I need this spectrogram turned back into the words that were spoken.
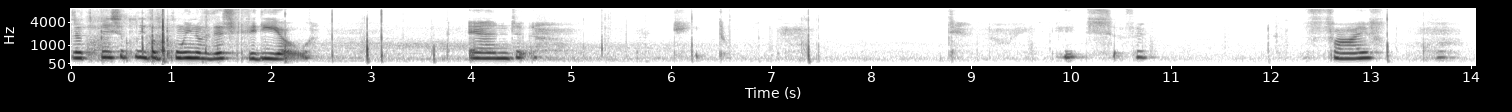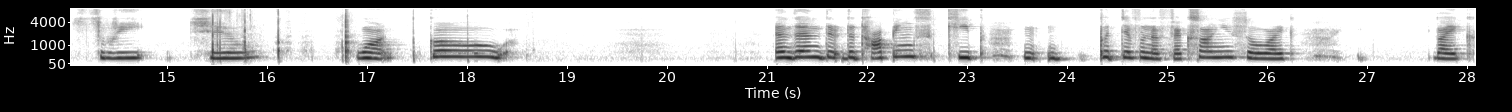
That's basically the point of this video. And... five, three, two, one, go. And then the, the toppings keep put different effects on you. So like, like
